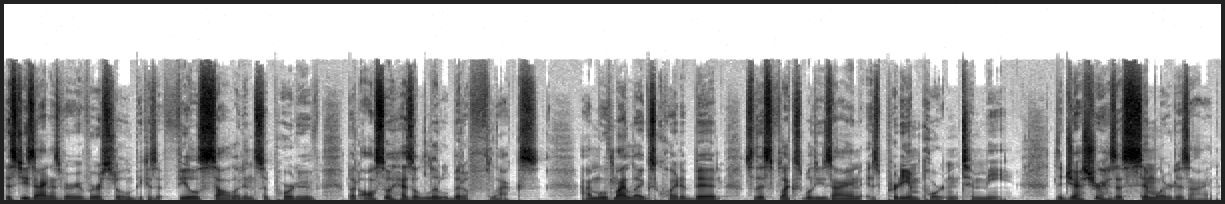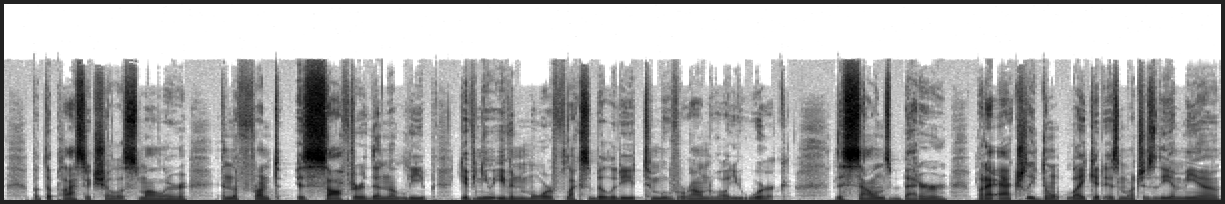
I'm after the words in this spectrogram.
This design is very versatile because it feels solid and supportive, but also has a little bit of flex. I move my legs quite a bit, so this flexible design is pretty important to me. The gesture has a similar design, but the plastic shell is smaller and the front is softer than the leap, giving you even more flexibility to move around while you work. This sounds better, but I actually don't like it as much as the Amia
